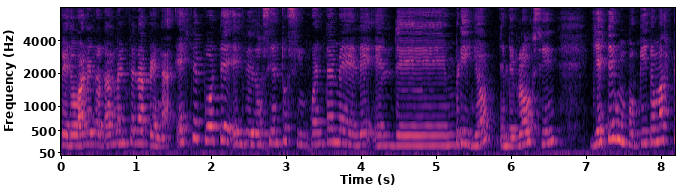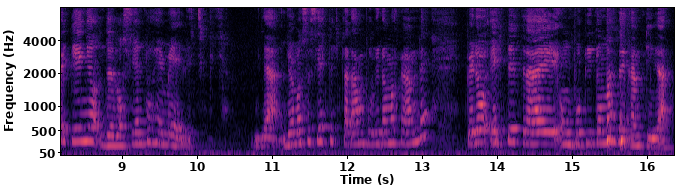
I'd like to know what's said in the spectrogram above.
pero vale totalmente la pena. Este pote es de 250 ml, el de brillo, el de glossing, y este es un poquito más pequeño de 200 ml, Ya, yo no sé si este estará un poquito más grande, pero este trae un poquito más de cantidad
